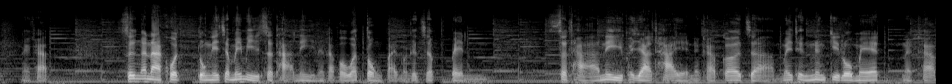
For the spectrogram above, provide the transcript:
6นะครับ ซึ่งอนาคตตรงนี้จะไม่มีสถานีนะครับ เพราะว่าตรงไปมันก็จะเป็นสถานีพญาไทนะครับ ก็จะไม่ถึง 1 กิโลเมตรนะครับ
